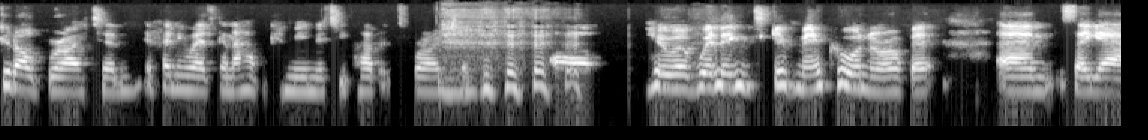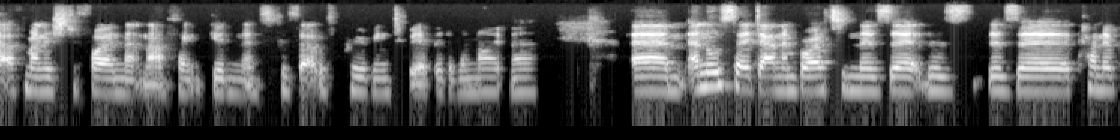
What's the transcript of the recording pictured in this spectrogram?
good old Brighton. If anywhere's going to have a community pub, it's Brighton. uh, who are willing to give me a corner of it. Um, so yeah, I've managed to find that now, thank goodness, because that was proving to be a bit of a nightmare. Um, and also down in Brighton, there's a there's there's a kind of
